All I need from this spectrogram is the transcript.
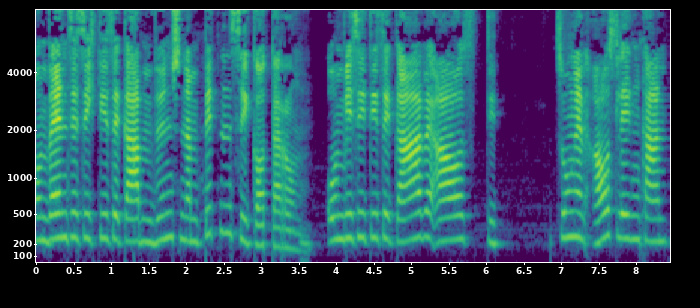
und wenn Sie sich diese Gaben wünschen, dann bitten Sie Gott darum. Und wie sieht diese Gabe aus, Zungen auslegen kann.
